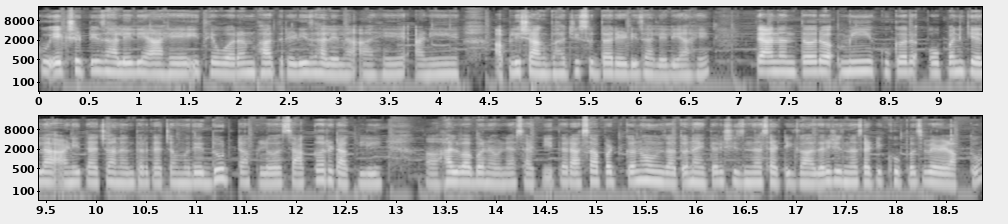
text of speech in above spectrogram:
कु एक शिट्टी झालेली आहे इथे वरण भात रेडी झालेला आहे आणि आपली शाकभाजीसुद्धा रेडी झालेली आहे. त्यानंतर मी कुकर ओपन केला आणि त्याच्यानंतर त्याच्यामध्ये दूध टाकलं साखर टाकली हलवा बनवण्यासाठी. तर असा पटकन होऊन जातो नाहीतर शिजण्यासाठी गाजर शिजण्यासाठी खूपच वेळ लागतो.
